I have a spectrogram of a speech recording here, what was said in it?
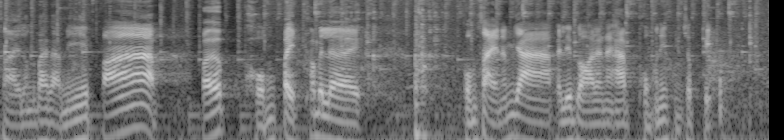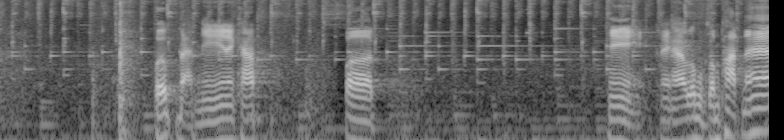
ใส่ลงไปแบบนี้ปั๊บปึ๊บผมปิดเข้าไปเลย ผมใส่น้ำยาไปเรียบร้อยแล้วนะครับ ผมคนนี้ผมจะปิดปึ๊บแบบนี้นะครับ เปิดนี่นะครับระบบสัมผัสนะฮะ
